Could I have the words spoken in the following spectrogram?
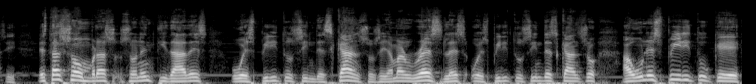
Sí. Estas sombras son entidades o espíritus sin descanso. Se llaman restless o espíritus sin descanso a un espíritu que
